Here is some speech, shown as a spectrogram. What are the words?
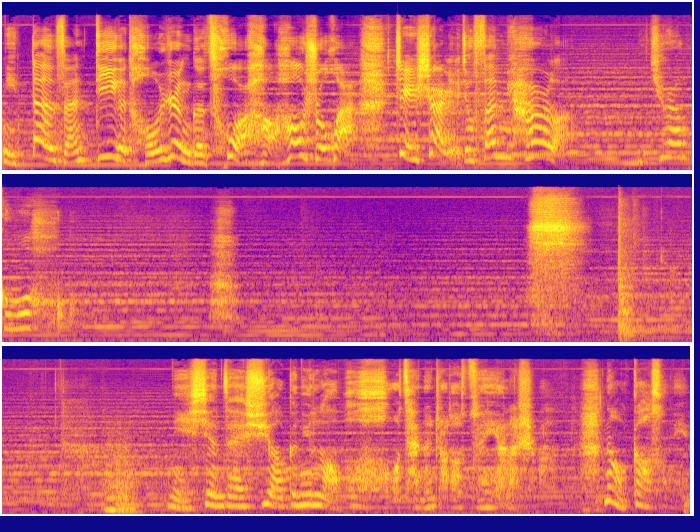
你但凡低个头认个错，好好说话，这事儿也就翻篇了。你居然跟我吼，你现在需要跟你老婆吼才能找到尊严了，是吧？那我告诉你，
